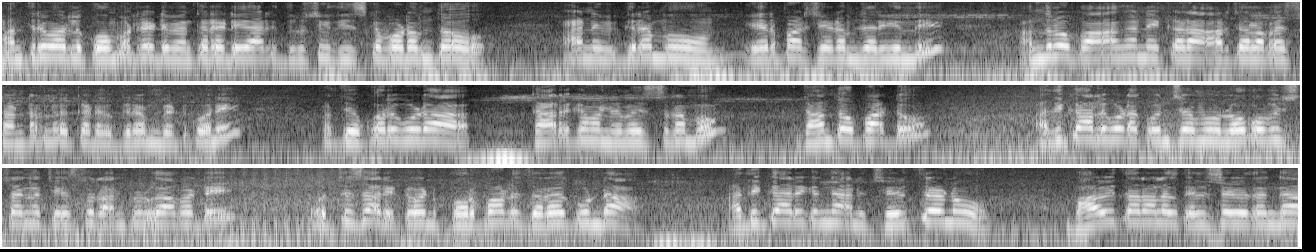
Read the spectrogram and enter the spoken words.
మంత్రివర్లు కోమటిరెడ్డి వెంకరెడ్డి గారి దృష్టికి తీసుకుపోవడంతో ఆయన విగ్రహం ఏర్పాటు చేయడం జరిగింది. అందులో భాగంగానే ఇక్కడ ఆర్జాలపై సెంటర్లో ఇక్కడ విగ్రహం పెట్టుకొని ప్రతి ఒక్కరు కూడా కార్యక్రమం నిర్వహిస్తున్నాము. దాంతోపాటు అధికారులు కూడా కొంచెం లోపవిష్టంగా చేస్తున్నారు అంటున్నారు కాబట్టి వచ్చేసారి ఇటువంటి పొరపాటు జరగకుండా అధికారికంగా ఆయన చరిత్రను భావితరాలకు తెలిసే విధంగా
